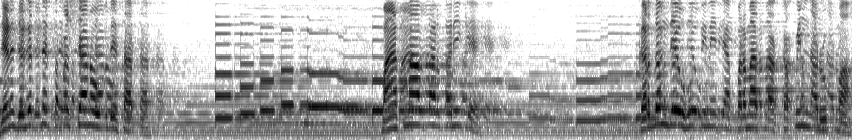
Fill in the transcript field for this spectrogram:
જેણે જગતને તપસ્યાનો ઉપદેશ આપ્યો. પાંચમા અવતાર તરીકે કરદમ દેવહૂતિને ત્યાં પરમાત્મા કપિલના રૂપમાં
